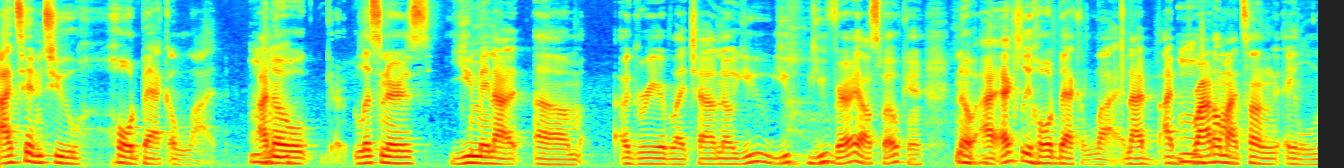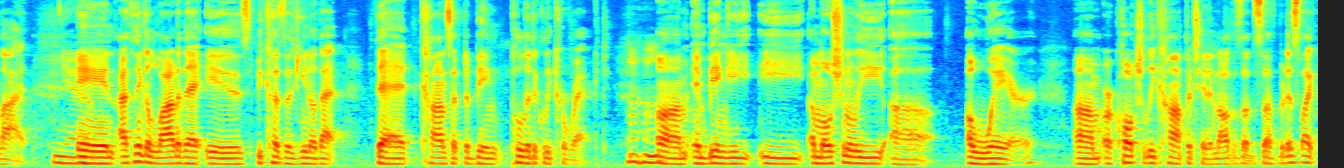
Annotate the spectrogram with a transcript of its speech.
I tend to hold back a lot. I mm-hmm. know uh, listeners, you may not um, agree or like, child, no, you you you very outspoken. No, mm-hmm. I actually hold back a lot, and I I mm. bridle my tongue a lot. Yeah. And I think a lot of that is because of you know that that concept of being politically correct um, and being e- e- emotionally uh, aware um, or culturally competent and all this other stuff. But it's like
